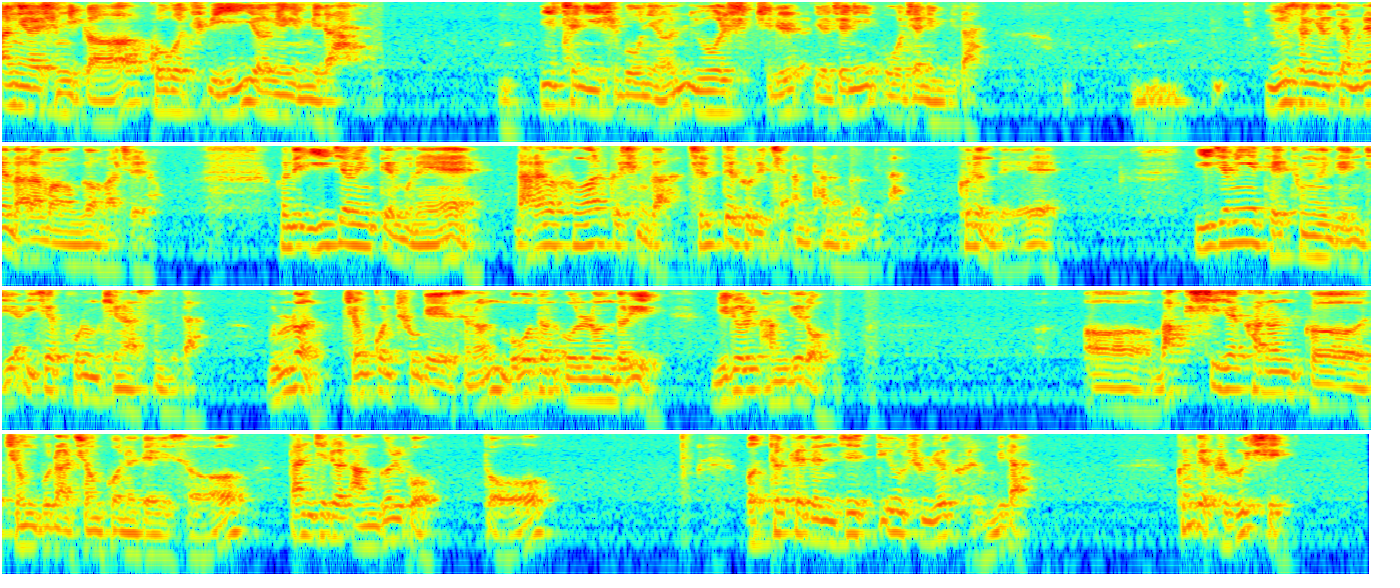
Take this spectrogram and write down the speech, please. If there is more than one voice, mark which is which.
Speaker 1: 안녕하십니까. 고고TV 여명입니다. 2025년 6월 17일 여전히 오전입니다. 음, 윤석열 때문에 나라 망한 거 맞아요. 근데 이재명 때문에 나라가 흥할 것인가? 절대 그렇지 않다는 겁니다. 그런데 이재명이 대통령이 된지 이제 보름 지났습니다. 물론 정권 초기에서는 모든 언론들이 밀을 관계로 어, 막 시작하는 그 정부나 정권에 대해서 딴지를 안 걸고 또 어떻게든지 띄워주려 그럽니다. 근데 그것이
